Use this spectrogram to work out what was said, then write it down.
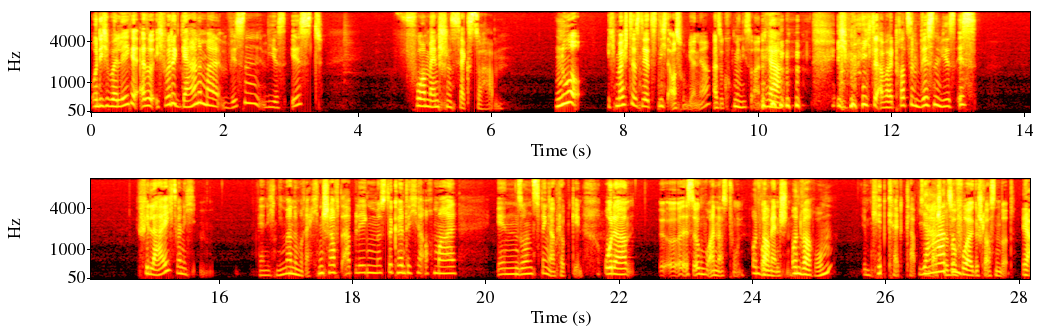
Und ich überlege, also ich würde gerne mal wissen, wie es ist, vor Menschen Sex zu haben. Nur, ich möchte es jetzt nicht ausprobieren, ja? Also guck mir nicht so an. Ja. Ich möchte aber trotzdem wissen, wie es ist. Vielleicht, wenn ich, wenn ich niemandem Rechenschaft ablegen müsste, könnte ich ja auch mal in so einen Swingerclub gehen. Oder es irgendwo anders tun. Und vor Menschen. Und warum? Im KitKat Club zum Ja, Beispiel, zum- bevor er geschlossen wird. Ja.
